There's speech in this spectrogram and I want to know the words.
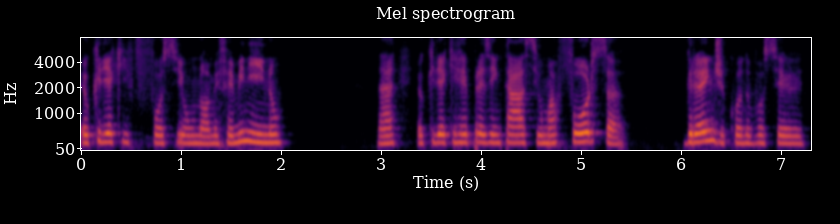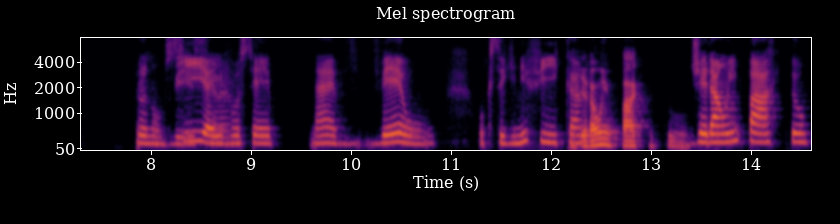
eu queria que fosse um nome feminino, né? Eu queria que representasse uma força grande quando você pronuncia e né? você, né, vê o, o que significa Gerar um impacto. gerar um impacto.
